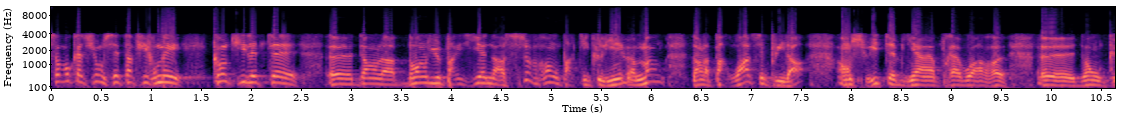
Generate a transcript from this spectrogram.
Sa vocation s'est affirmée quand il était euh, dans la banlieue parisienne, à Sevran en particulier, vraiment, dans la paroisse. Et puis là, ensuite, eh bien, après avoir donc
